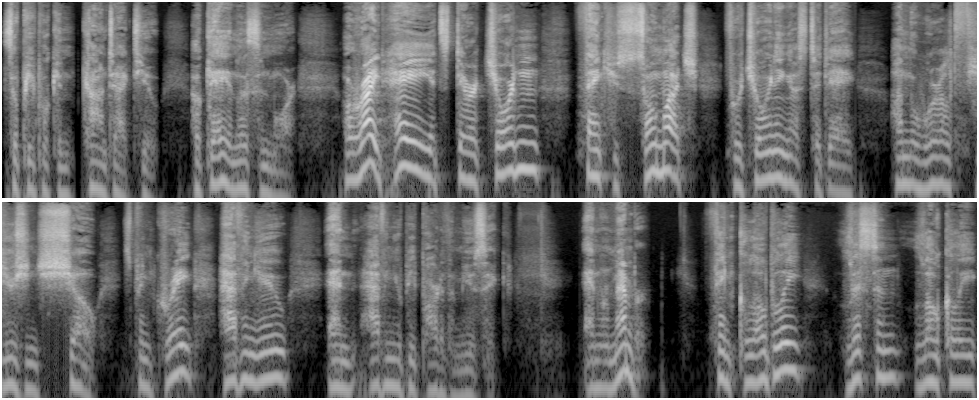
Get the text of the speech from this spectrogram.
so people can contact you, okay, and listen more. All right. Hey, it's Derrik Jordan. Thank you so much for joining us today on the World Fusion Show. It's been great having you and having you be part of the music. And remember, Think globally, listen locally,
